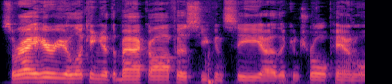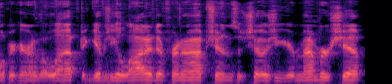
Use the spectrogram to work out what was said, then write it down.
So right here you're looking at the back office. You can see uh, the control panel over here on the left. It gives you a lot of different options. It shows you your membership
